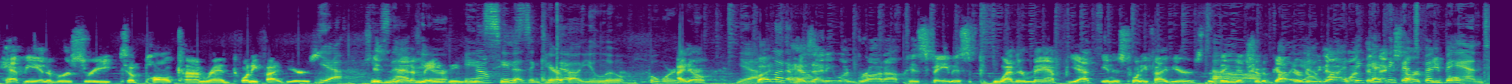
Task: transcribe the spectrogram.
happy anniversary to Paul Konrad, 25 years. Yeah, he's Isn't not that here. amazing? He's, No, he doesn't care dead. about you, Lou. But we're I know. Yeah. But has know. anyone brought up his famous weather map yet in his 25 years? The thing that oh, should have got, oh, or do we well, not I want think, the I think that's star been people? banned.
